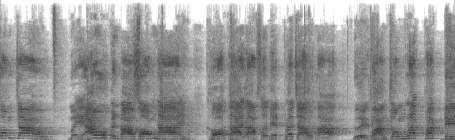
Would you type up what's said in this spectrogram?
สองเจ้า ไม่เอาเป็นบ่าวสองนาย ขอตายตามเสด็จพระเจ้าตาด้วยความจงรักภักดี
